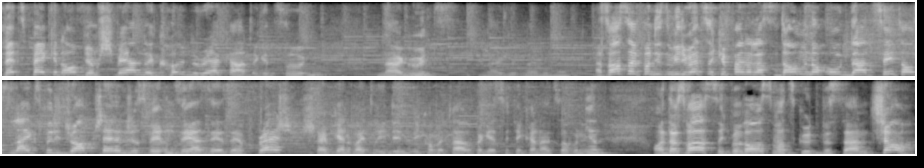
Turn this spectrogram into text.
let's pack it auf. Wir haben schwer eine goldene Rare-Karte gezogen. Na gut. Na gut, na gut, na gut. Das war's dann von diesem Video. Wenn es euch gefallen hat, lasst einen Daumen nach oben da. 10.000 Likes für die Drop-Challenges wären sehr, sehr, sehr fresh. Schreibt gerne weitere Ideen in die Kommentare. Vergesst nicht, den Kanal zu abonnieren. Und das war's. Ich bin raus. Macht's gut. Bis dann. Ciao.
